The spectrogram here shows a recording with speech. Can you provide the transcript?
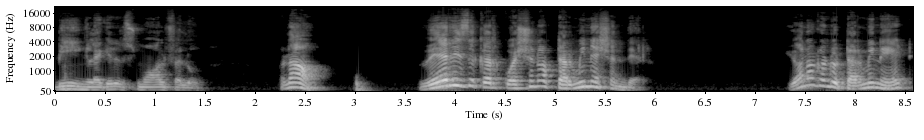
being like a small fellow. Now, where is the question of termination there? You are not going to terminate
